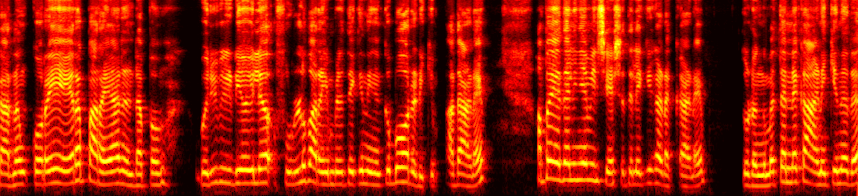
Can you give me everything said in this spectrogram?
കാരണം കുറേയേറെ ഏറെ പറയാനുണ്ട്. അപ്പം ഒരു വീഡിയോയിൽ ഫുള്ള് പറയുമ്പോഴത്തേക്ക് നിങ്ങൾക്ക് ബോറടിക്കും അതാണേ. അപ്പോൾ ഏതായാലും ഞാൻ വിശേഷത്തിലേക്ക് കിടക്കുകയാണേ തുടങ്ങുമ്പോൾ തന്നെ കാണിക്കുന്നത്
